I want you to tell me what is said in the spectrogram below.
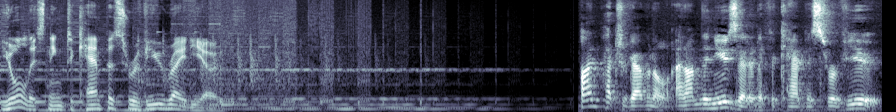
You're listening to Campus Review Radio. I'm Patrick Avenel and I'm the news editor for Campus Review.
